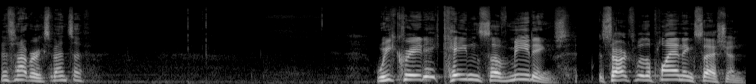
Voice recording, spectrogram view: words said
And it's not very expensive. We create a cadence of meetings. It starts with a planning session.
